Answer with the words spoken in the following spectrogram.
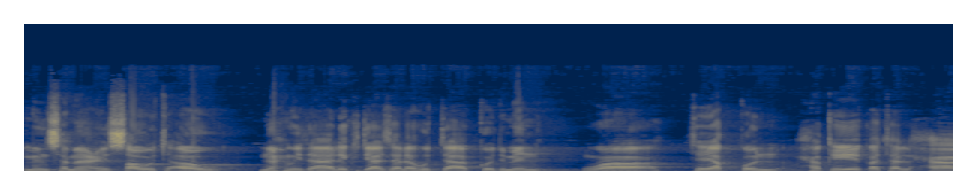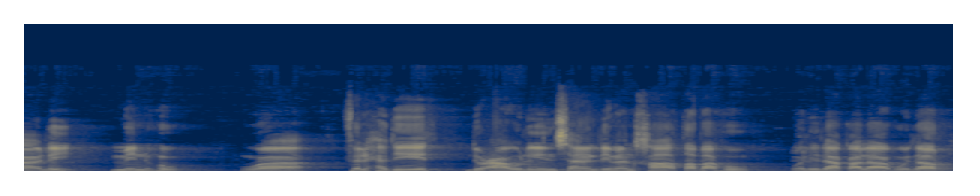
من سماع الصوت أو نحو ذلك جاز له التأكد منه. وتيقن حقيقة الحال منه. وفي الحديث دعاء الإنسان لمن خاطبه. ولذا قال أبو ذر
